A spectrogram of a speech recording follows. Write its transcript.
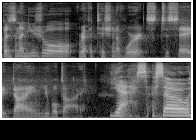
but it's an unusual repetition of words to say, dying, you will die. Yes. So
